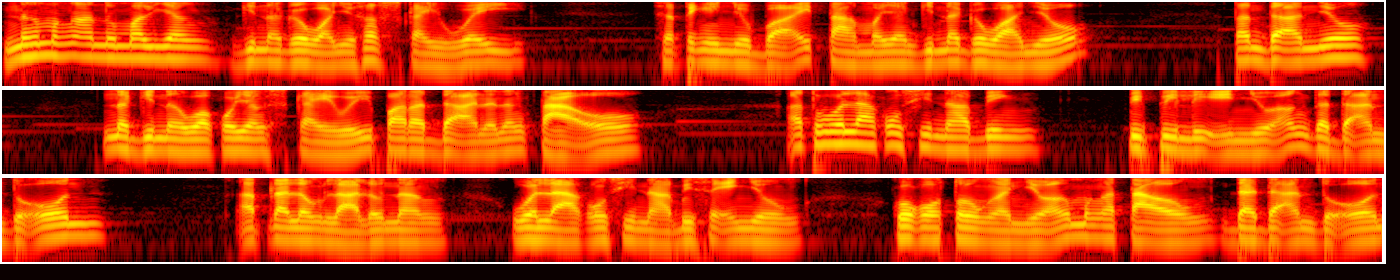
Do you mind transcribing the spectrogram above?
ng mga anomalyang ginagawa nyo sa Skyway. Sa tingin nyo ba ay tama yung ginagawa nyo? Tandaan nyo na ginawa ko yung Skyway para daanan ng tao at wala akong sinabing pipiliin nyo ang dadaan doon. At lalong lalo nang wala akong sinabi sa inyong kukutungan nyo ang mga taong dadaan doon.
